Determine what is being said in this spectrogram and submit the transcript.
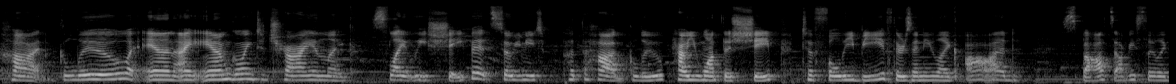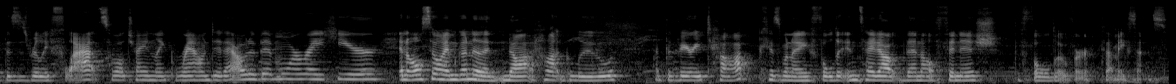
hot glue and I am going to try and like slightly shape it. So you need to put the hot glue how you want the shape to fully be if there's any like odd spots. Obviously like this is really flat, so I'll try and like round it out a bit more right here. And also I'm gonna not hot glue at the very top because when I fold it inside out, then I'll finish the fold over, if that makes sense.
